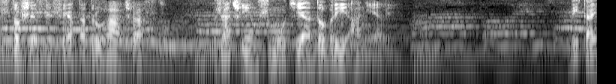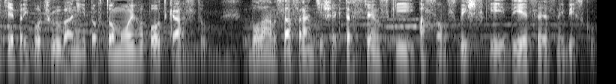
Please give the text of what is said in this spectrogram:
Stošesťdesiata druhá časť Začím smútia dobrí anieli. Vitajte pri počúvaní tohto môjho podcastu – Volám sa František Trstenský a som spišský diecézny biskup.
